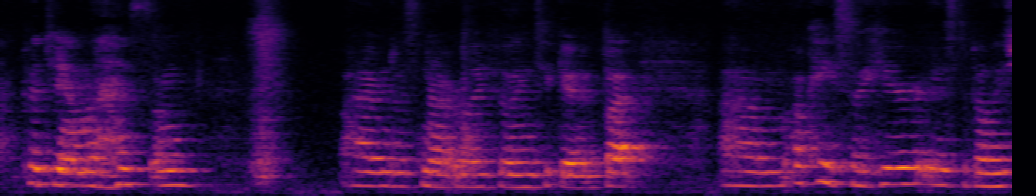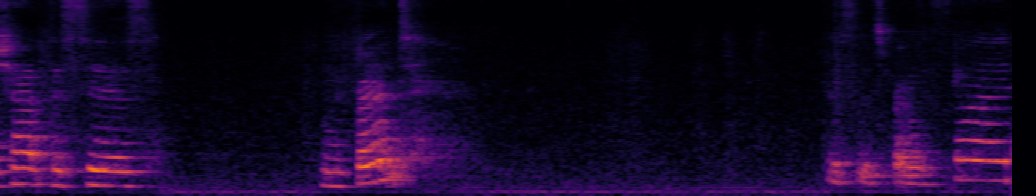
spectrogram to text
pajamas. I'm, I'm just not really feeling too good, but um, okay, so here is the belly shot. This is in the front. This from the side.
